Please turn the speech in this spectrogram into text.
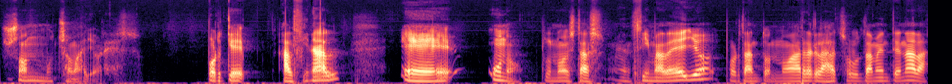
son mucho mayores. Porque al final, eh, uno, tú no estás encima de ello, por tanto no arreglas absolutamente nada.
